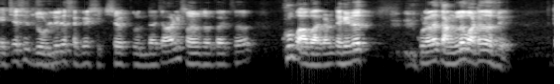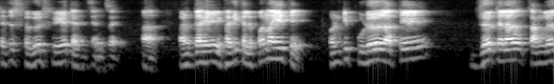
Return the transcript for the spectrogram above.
याच्याशी जोडलेल्या सगळ्या शिक्षक वृंदाच्या आणि स्वयंसेवकाचं खूप आभार. कारण का हे जर कुणाला चांगलं वाटत असेल तर त्याचं सगळं श्रेय त्यांचं आहे. आहे. कारण का हे एखादी कल्पना येते पण ती पुढं जाते जर त्याला चांगलं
